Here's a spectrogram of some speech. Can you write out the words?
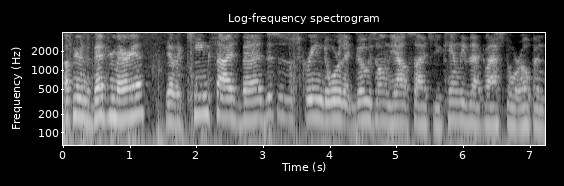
Up here in the bedroom area, you have a king size bed. This is a screen door that goes on the outside so you can't leave that glass door open.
